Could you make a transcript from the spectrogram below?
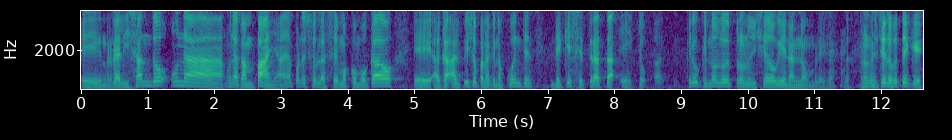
eh, realizando una, una campaña. Por eso las hemos convocado acá al piso para que nos cuenten de qué se trata esto. Creo que no lo he pronunciado bien al nombre. Pronúncielo usted que,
